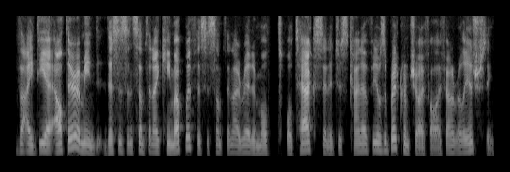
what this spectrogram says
the idea out there. I mean, this isn't something I came up with. This is something I read in multiple texts, and it just kind of it was a breadcrumb trail I followed. I found it really interesting.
